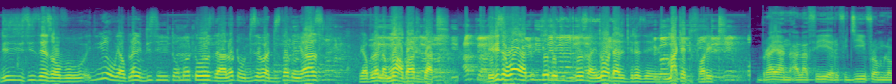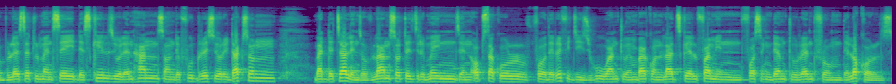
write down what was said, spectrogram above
these diseases of, you know, we are planting these tomatoes, there are a lot of diseases who are disturbing us. We have learned more about that. The reason why I do cabbage is because I know that there is a market for it. Brian Alafi, a refugee from Lobule settlement, said the skills will enhance on the food ratio reduction, but the challenge of land shortage remains an obstacle for the refugees who want to embark on large-scale farming, forcing them to rent from the locals.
